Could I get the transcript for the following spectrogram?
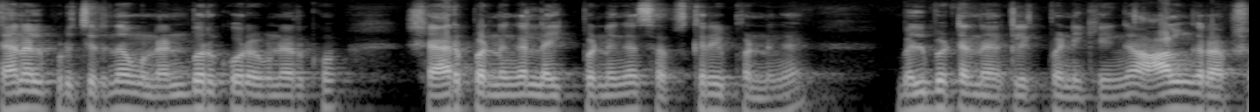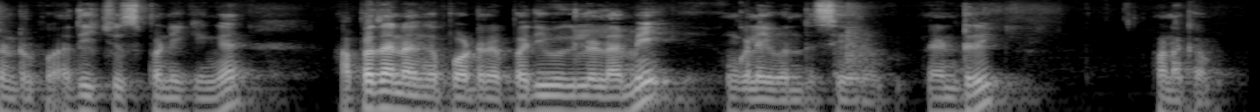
சேனல் பிடிச்சிருந்தா உங்கள் நண்பருக்கும் உறவினருக்கும் ஷேர் பண்ணுங்கள் லைக் பண்ணுங்கள் சப்ஸ்கிரைப் பண்ணுங்கள் பெல் பட்டனை கிளிக் பண்ணிக்கோங்க. ஆளுங்கிற ஆப்ஷன் இருக்கும் அதையும் சூஸ் பண்ணிக்கோங்க. அப்போ தான் நாங்கள் போடுற பதிவுகள் எல்லாமே உங்களை வந்து சேரும். நன்றி. வணக்கம்.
